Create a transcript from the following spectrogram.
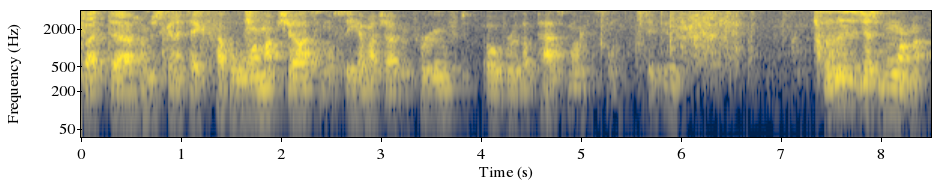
But uh, I'm just going to take a couple warm-up shots and we'll see how much I've improved over the past month. So stay tuned. So this is just warm-up.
